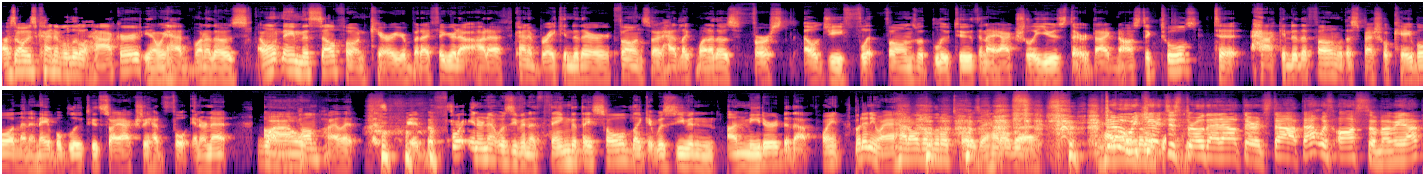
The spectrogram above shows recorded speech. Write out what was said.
I was always kind of a little hacker. You know, we had one of those, I won't name the cell phone carrier, but I figured out how to kind of break into their phone. So I had like one of those first LG flip phones with Bluetooth, and I actually used their diagnostic tools to hack into the phone with a special cable and then enable Bluetooth. So I actually had full internet wow. Palm Pilot before internet was even a thing that they sold. Like it was even unmetered at that point. But anyway, I had all the little toys. I had all the. Dude, all we can't just throw that out there and stop. That was awesome. I mean, I,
